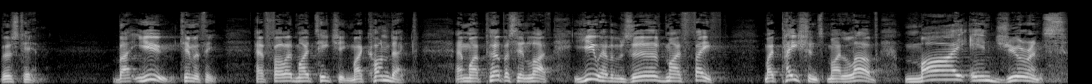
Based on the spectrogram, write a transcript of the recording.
Verse 10. But you, Timothy, have followed my teaching, my conduct, and my purpose in life. You have observed my faith my patience, my love, my endurance.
